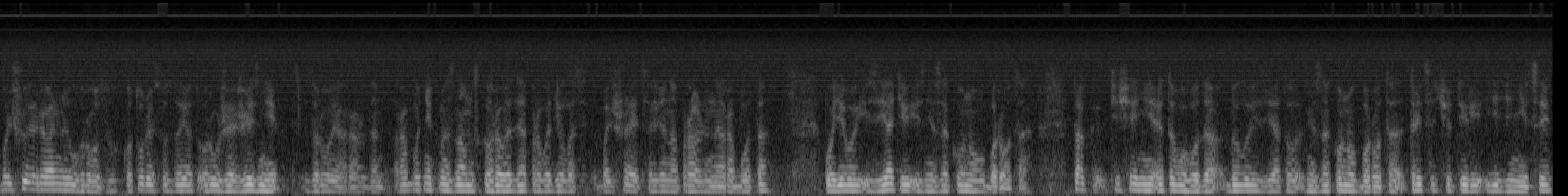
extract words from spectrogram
большую реальную угрозу, которую создает оружие жизни и здоровья граждан, работниками Знамского РВД проводилась большая целенаправленная работа по его изъятию из незаконного оборота. Так, в течение этого года было изъято из незаконного оборота 34 единицы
